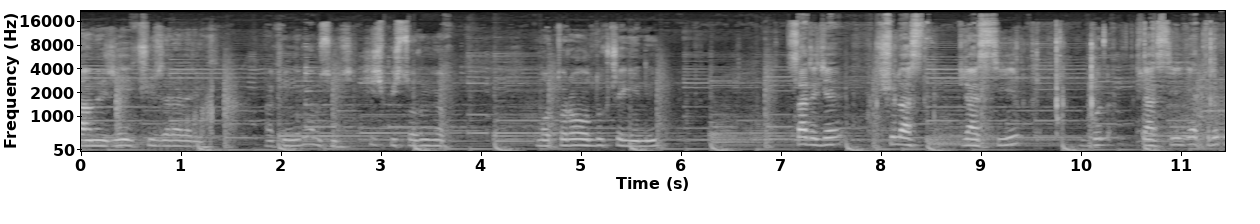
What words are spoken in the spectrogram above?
Tamirciye 200 lira veriyor. Bakın görüyor musunuz? Hiçbir sorun yok. Motoru oldukça yeni. Sadece şu last- lastiği bu lastiği getirip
